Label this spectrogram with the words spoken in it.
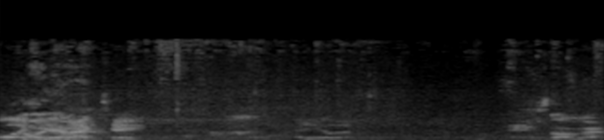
Oh, I Oh, hear yeah. lactate. I hear lactate. So good.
